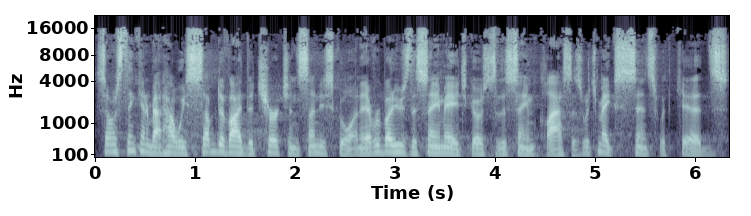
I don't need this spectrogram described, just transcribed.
So I was thinking about how we subdivide the church in Sunday school, and everybody who's the same age goes to the same classes, which makes sense with kids.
